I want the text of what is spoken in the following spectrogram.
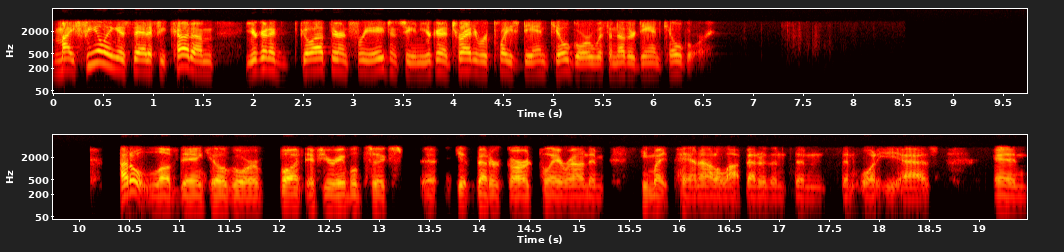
my feeling is that if you cut him, you're going to go out there in free agency and you're going to try to replace Dan Kilgore with another Dan Kilgore. I don't love Dan Kilgore, but if you're able to uh, get better guard play around him, he might pan out a lot better than than than what he has. And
